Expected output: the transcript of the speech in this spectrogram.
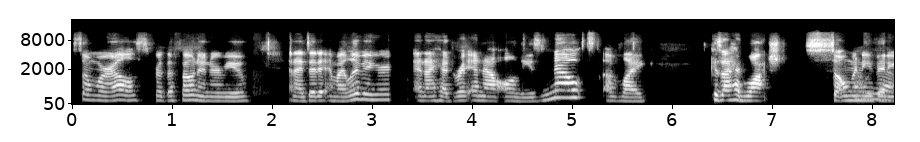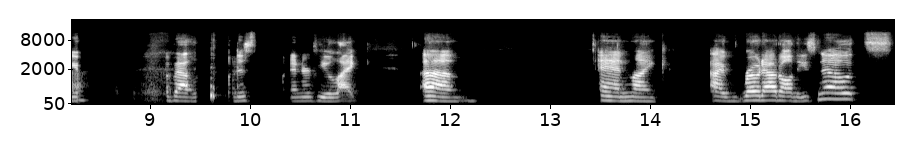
somewhere else for the phone interview. And I did it in my living room. And I had written out all these notes of like, because I had watched so many Oh, yeah. videos about like, what is an interview like. Um, and like I wrote out all these notes,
